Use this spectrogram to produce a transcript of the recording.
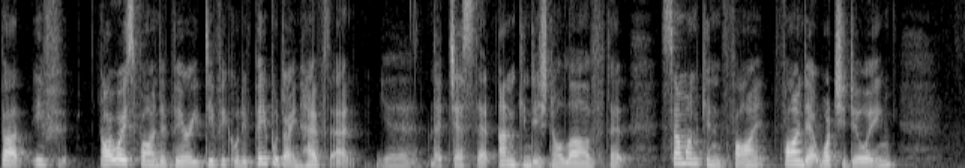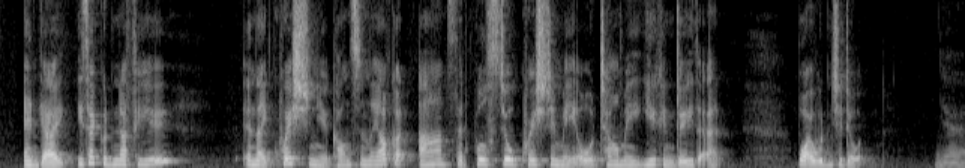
But if I always find it very difficult if people don't have that, yeah. that just that unconditional love that someone can find find out what you're doing, and go, is that good enough for you? And they question you constantly. I've got aunts that will still question me or tell me you can do that. Why wouldn't you do it? Yeah.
